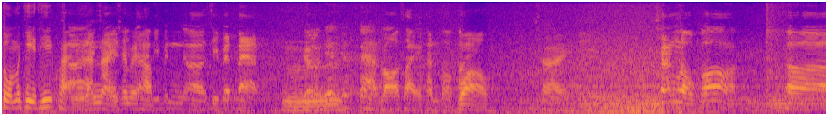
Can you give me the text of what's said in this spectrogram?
ตัวเมื่อกี้ที่แขวนอยู่ด้านในใช่ไหมครับ อันนี้เป็นเอ่อ488 อืม เดี๋ยวเนี้ F8 รอใส่คันต่อไป ว้าว ใช่ ช่างเราก็ เอ่อ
